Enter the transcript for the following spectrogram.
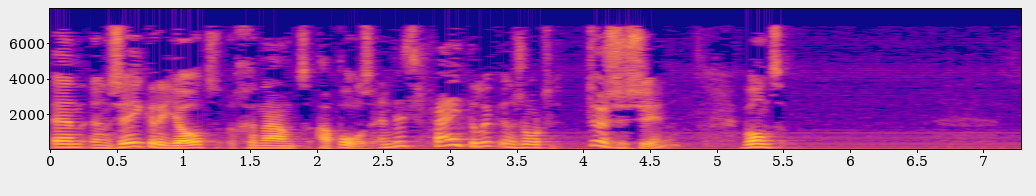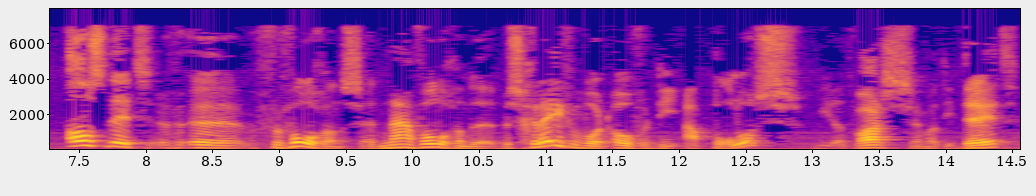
en een zekere Jood genaamd Apollos. En dit is feitelijk een soort tussenzin, want als dit uh, vervolgens, het navolgende, beschreven wordt over die Apollos, wie dat was en wat hij deed,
